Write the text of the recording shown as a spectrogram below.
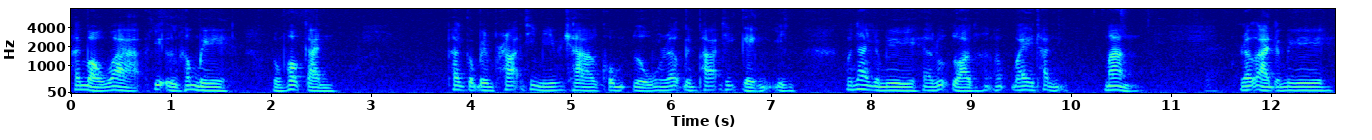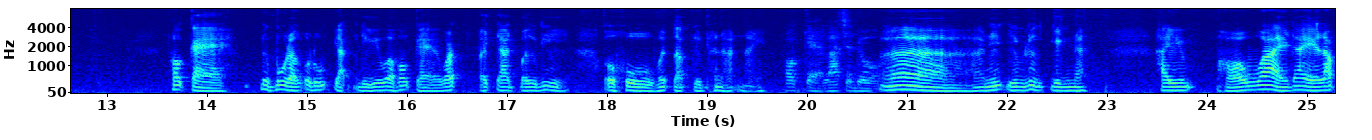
ท่านบอกว่าที่อื่นเขามีหลวงพ่อกัน ท่านก็เป็นพระที่มีวิชาอาคมสูงแล้วเป็นพระที่เก่งจริงก็น่าจะมีอนุสรณ์ไว้ให้ท่านมั่ง แล้วอาจจะมีพ่อแก่เรื่องพวกเราก็รู้อย่างดีว่าพ่อแก่วัดอาจารย์ปืนนี่โอ้โหมันตักถึงขนาดไหนพ่อแก่ราชโดอ่าอันนี้จริงเรื่องจริงนะใครหอไหว้ได้รับ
